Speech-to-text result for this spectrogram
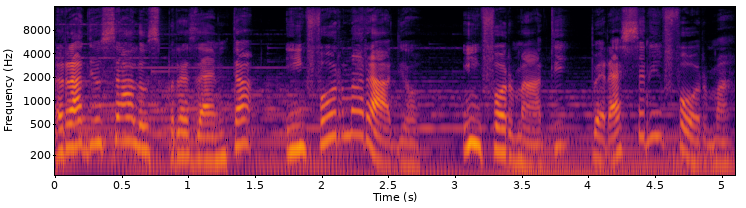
Radio Salus presenta Informa Radio. Informati per essere in forma.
